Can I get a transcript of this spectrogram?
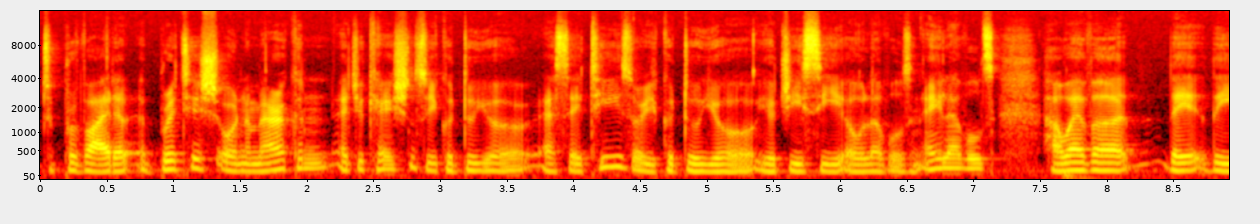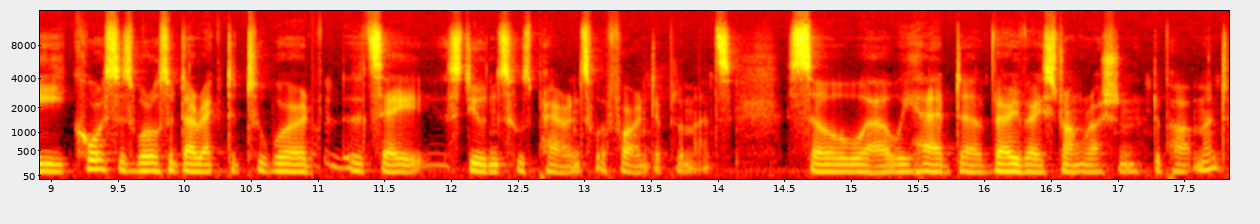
to provide a, a, British or an American education. So you could do your SATs or you could do your, your GCE O levels and A levels. However, they, the courses were also directed toward, let's say, students whose parents were foreign diplomats. So uh, we had a very, very strong Russian department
